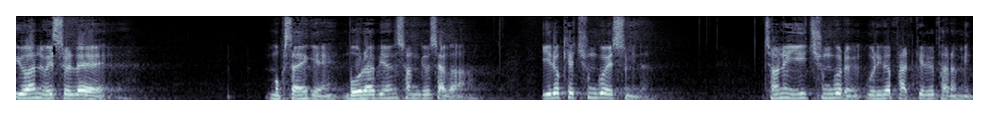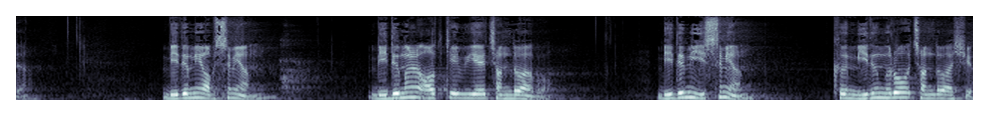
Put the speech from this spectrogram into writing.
요한 웨슬레 목사에게 모라비언 선교사가 이렇게 충고했습니다. 저는 이 충고를 우리가 받기를 바랍니다. 믿음이 없으면 믿음을 얻기 위해 전도하고 믿음이 있으면 그 믿음으로 전도하시오.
